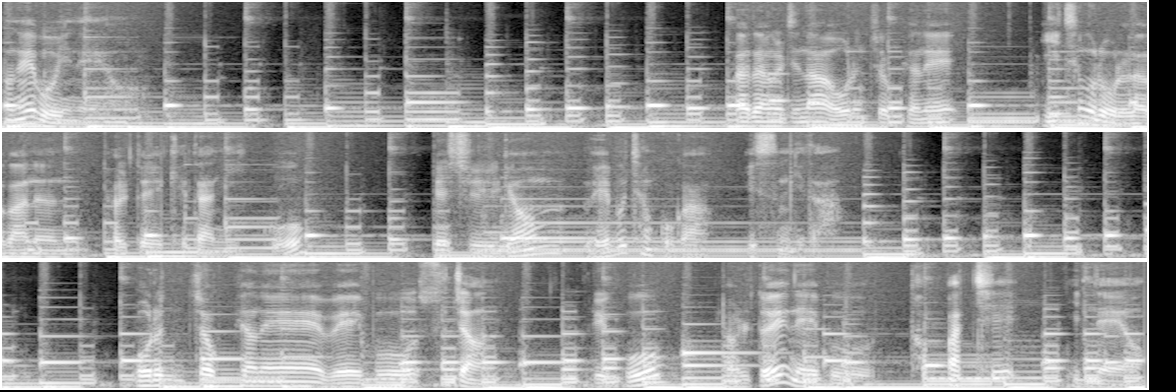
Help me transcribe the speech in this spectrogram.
편해 보이네요. 마당을 지나 오른쪽 편에 2층으로 올라가는 별도의 계단이 있고 매실 겸 외부 창고가 있습니다. 오른쪽 편에 외부 수전 그리고 별도의 내부 텃밭이 있네요.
